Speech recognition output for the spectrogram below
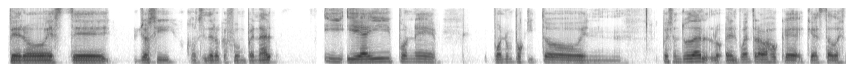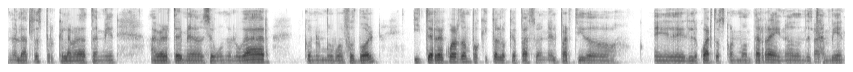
Pero este, yo sí considero que fue un penal. Y, ahí pone, pone un poquito en, pues en duda el, buen trabajo que, ha estado haciendo el Atlas, porque la verdad también haber terminado en segundo lugar con un muy buen fútbol. Y te recuerdo un poquito lo que pasó en el partido eh, de cuartos con Monterrey, ¿no? Donde también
